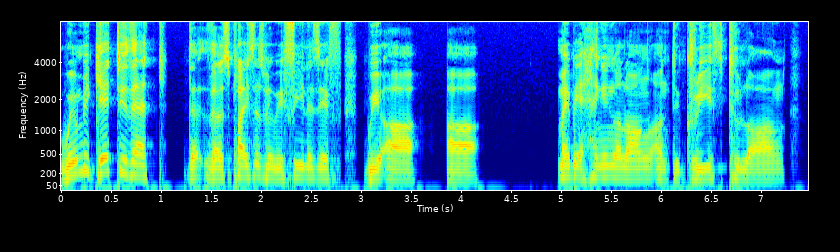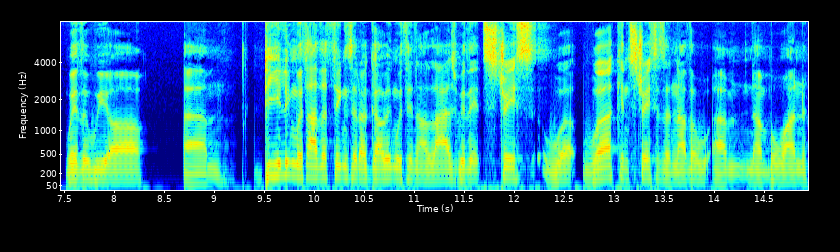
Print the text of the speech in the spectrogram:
when we get to that, th- those places where we feel as if we are uh, maybe hanging along onto grief too long, whether we are um, dealing with other things that are going within our lives, whether it's stress, wor- work and stress is another um, number one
